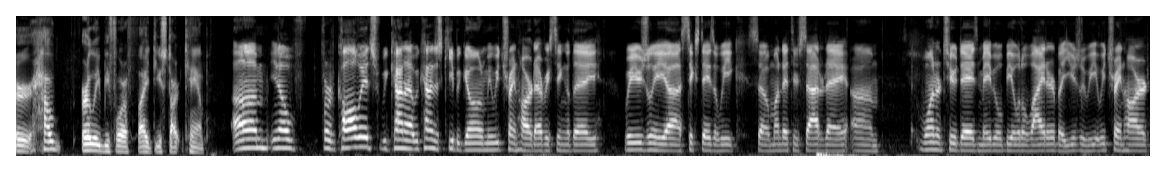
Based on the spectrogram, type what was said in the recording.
or how early before a fight do you start camp? Um, you know, for college, we kind of we kind of just keep it going. I mean, we train hard every single day. We're usually uh, six days a week, so Monday through Saturday. Um, one or two days maybe will be a little lighter, but usually we, we train hard,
